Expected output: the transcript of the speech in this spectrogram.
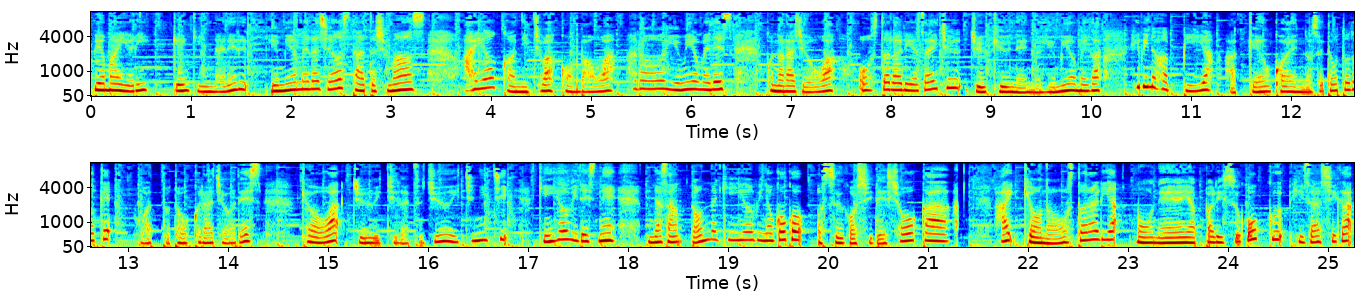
秒前より元気になれる弓嫁ラジオをスタートします。おはよう、こんにちは、こんばんは。ハロー、弓嫁です。このラジオはオーストラリア在住19年の弓嫁が日々のハッピーや発見を声に乗せてお届け、ふわっとトークラジオです。今日は11月11日、金曜日ですね。皆さん、どんな金曜日の午後お過ごしでしょうか？はい、今日のオーストラリア、もうね、やっぱりすごく日差しが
